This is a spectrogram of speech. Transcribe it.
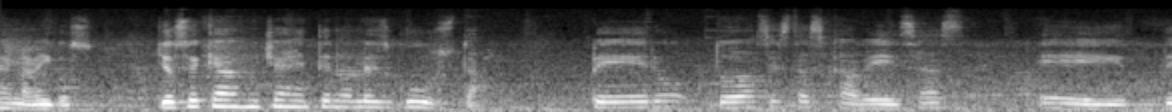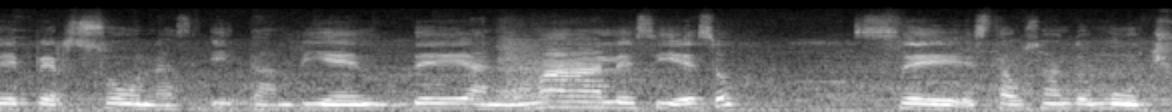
Amigos, yo sé que a mucha gente no les gusta, pero todas estas cabezas eh, de personas y también de animales y eso se está usando mucho.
